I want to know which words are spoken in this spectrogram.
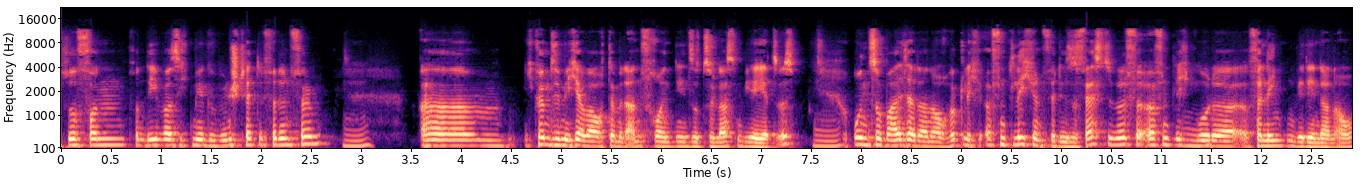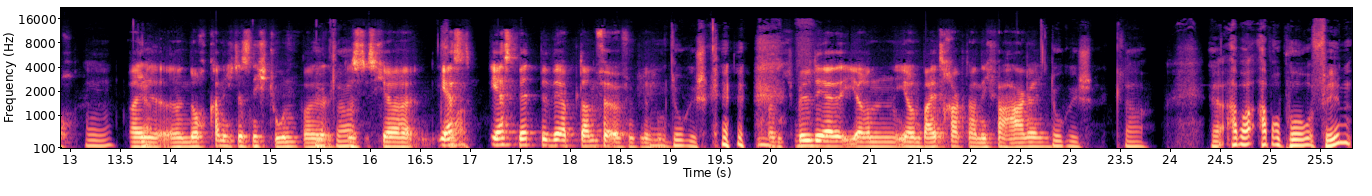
So von, von dem, was ich mir gewünscht hätte für den Film. Mhm. Ähm, ich könnte mich aber auch damit anfreunden, ihn so zu lassen, wie er jetzt ist. Mhm. Und sobald er dann auch wirklich öffentlich und für dieses Festival veröffentlicht mhm. wurde, verlinken wir den dann auch. Mhm. Weil ja. äh, noch kann ich das nicht tun, weil ja, das ist ja erst, erst Wettbewerb, dann veröffentlichen. Mhm, logisch. weil ich will der ihren, ihren Beitrag da nicht verhageln. Logisch, klar. Ja, aber apropos Film,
